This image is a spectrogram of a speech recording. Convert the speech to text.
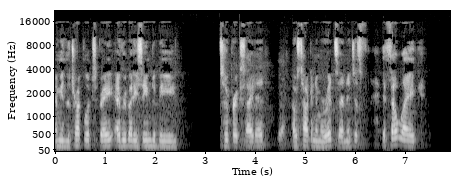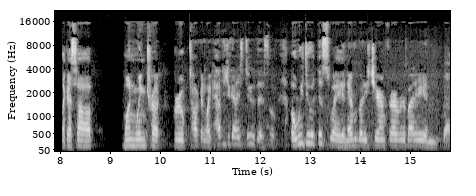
I mean, the truck looks great. Everybody seemed to be super excited. Yeah. I was talking to Maritza, and it just it felt like like I saw one wing truck group talking like, "How did you guys do this?" Oh, oh we do it this way, and everybody's cheering for everybody, and Yeah.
